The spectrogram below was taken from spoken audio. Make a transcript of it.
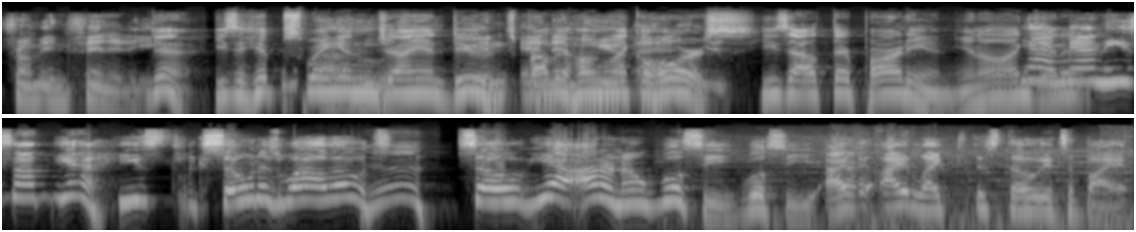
from Infinity. Yeah. He's a hip swinging who's giant dude. in- He's probably and in hung like a and- horse. He's out there partying. You know, I yeah, get man, he's out. Yeah, he's like sowing his wild oats. Yeah. So yeah, I don't know. We'll see. We'll see. I I liked this though. It's a buy it.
